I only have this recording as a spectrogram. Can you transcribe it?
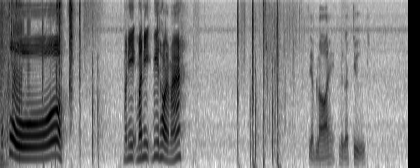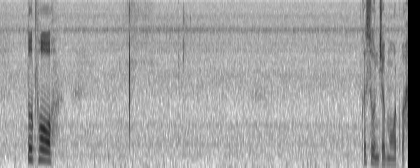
โอ้โหมานี่มานี่พี่ถอยมาเรียบร้อยเหลือกระจือตูดโพก็สูนจะหมดว่ะ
